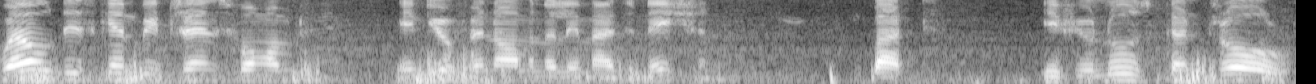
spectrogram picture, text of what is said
Well, this can be transformed into a phenomenal imagination, but if you lose control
